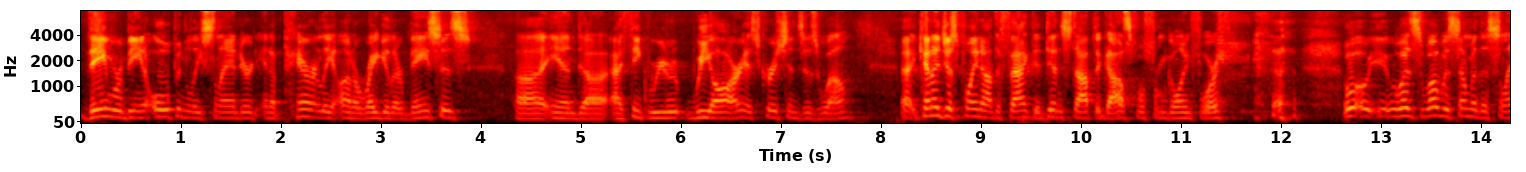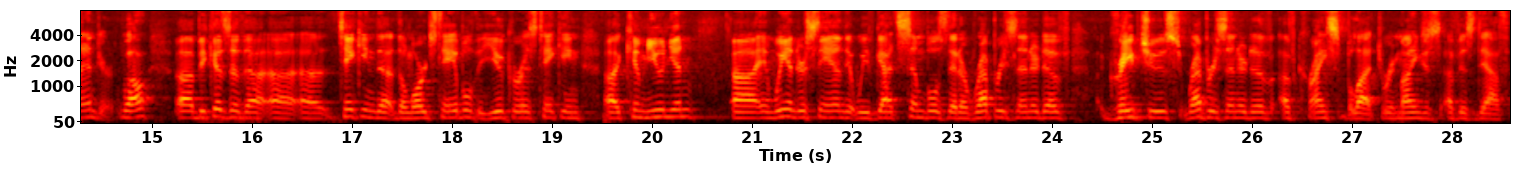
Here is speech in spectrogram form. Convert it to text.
they were being openly slandered and apparently on a regular basis. Uh, and uh, I think we, we are as Christians as well. Uh, can I just point out the fact it didn't stop the gospel from going forth? was, what was some of the slander? Well, uh, because of the uh, uh taking the, the Lord's table, the Eucharist, taking uh, communion, uh, and we understand that we've got symbols that are representative grape juice representative of Christ's blood to remind us of his death.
